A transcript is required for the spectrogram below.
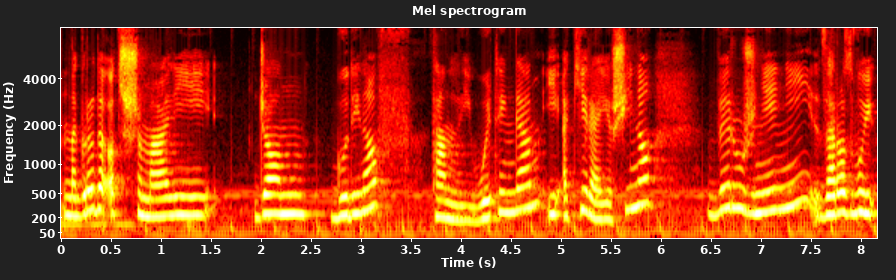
nagrodę otrzymali John Goodenough, Stanley Whittingham i Akira Yoshino, wyróżnieni za rozwój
